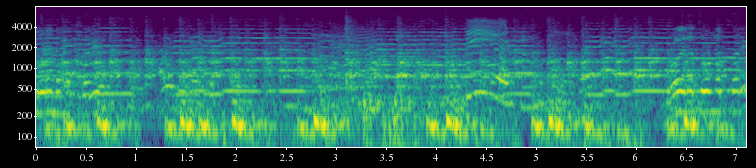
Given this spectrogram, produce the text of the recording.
చూడండి ఒకసారి. చూడండి ఒకసారి.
